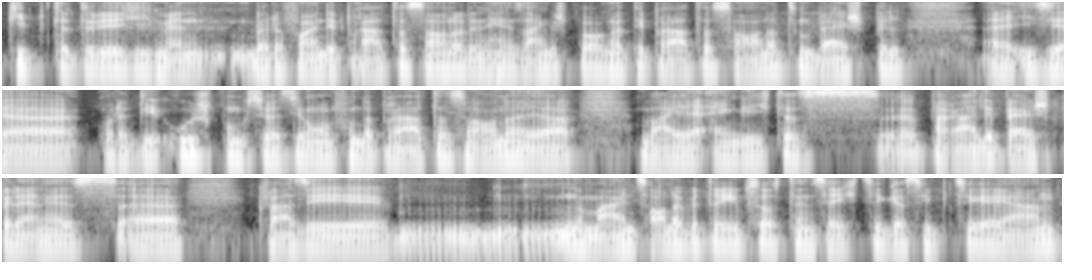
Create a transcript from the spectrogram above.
gibt natürlich, ich meine, weil du vorhin die Prater-Sauna, den Hens angesprochen hat, die Prater-Sauna zum Beispiel äh, ist ja, oder die Ursprungsversion von der Prater-Sauna ja, war ja eigentlich das äh, Paradebeispiel eines äh, quasi normalen Saunabetriebs aus den 60er, 70er Jahren,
